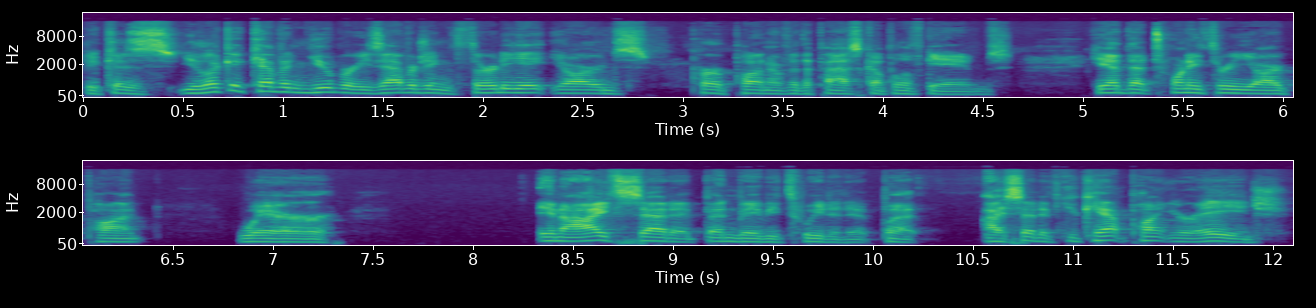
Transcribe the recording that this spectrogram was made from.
because you look at Kevin Huber, he's averaging 38 yards per punt over the past couple of games. He had that 23 yard punt where, and I said it, Ben Baby tweeted it, but I said, if you can't punt your age,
